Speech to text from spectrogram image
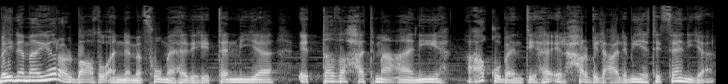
بينما يرى البعض أن مفهوم هذه التنمية اتضحت معانيه عقب انتهاء الحرب العالمية الثانية.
